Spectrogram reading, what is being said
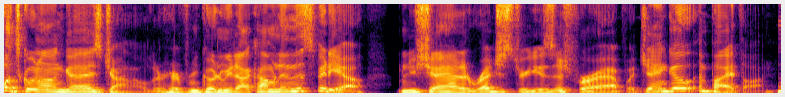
What's going on guys? John Elder here from Codemy.com and in this video, I'm going to show you how to register users for our app with Django and Python.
